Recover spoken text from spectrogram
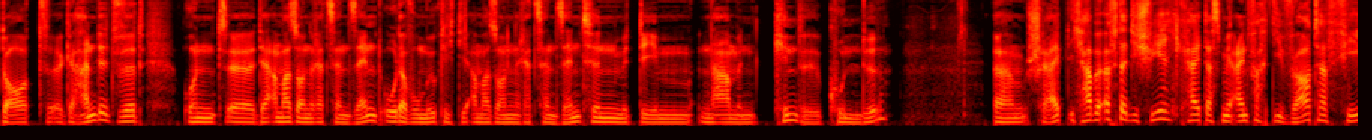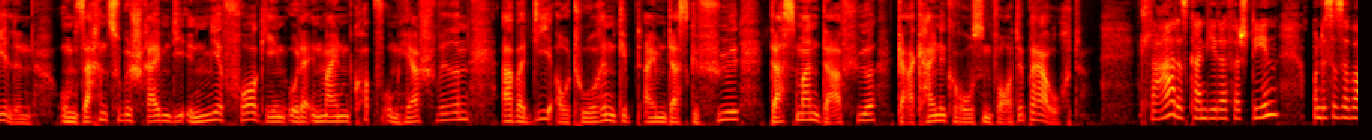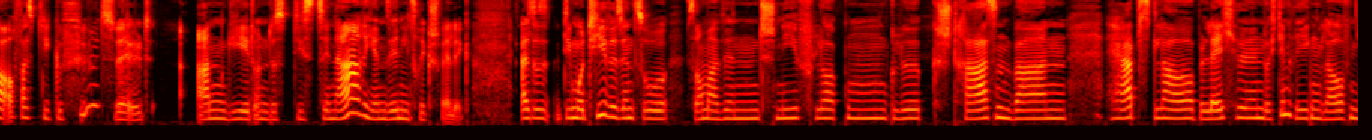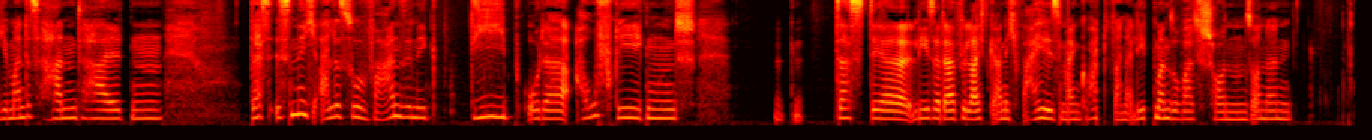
dort äh, gehandelt wird. Und äh, der Amazon-Rezensent oder womöglich die Amazon-Rezensentin mit dem Namen Kindle-Kunde ähm, schreibt, ich habe öfter die Schwierigkeit, dass mir einfach die Wörter fehlen, um Sachen zu beschreiben, die in mir vorgehen oder in meinem Kopf umherschwirren, aber die Autorin gibt einem das Gefühl, dass man dafür gar keine großen Worte braucht. Klar, das kann jeder verstehen. Und es ist aber auch, was die Gefühlswelt angeht und das, die Szenarien sehr niedrigschwellig. Also die Motive sind so Sommerwind, Schneeflocken, Glück, Straßenbahn, Herbstlaub, Lächeln, durch den Regen laufen, jemandes Hand halten. Das ist nicht alles so wahnsinnig deep oder aufregend, dass der Leser da vielleicht gar nicht weiß, mein Gott, wann erlebt man sowas schon, sondern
